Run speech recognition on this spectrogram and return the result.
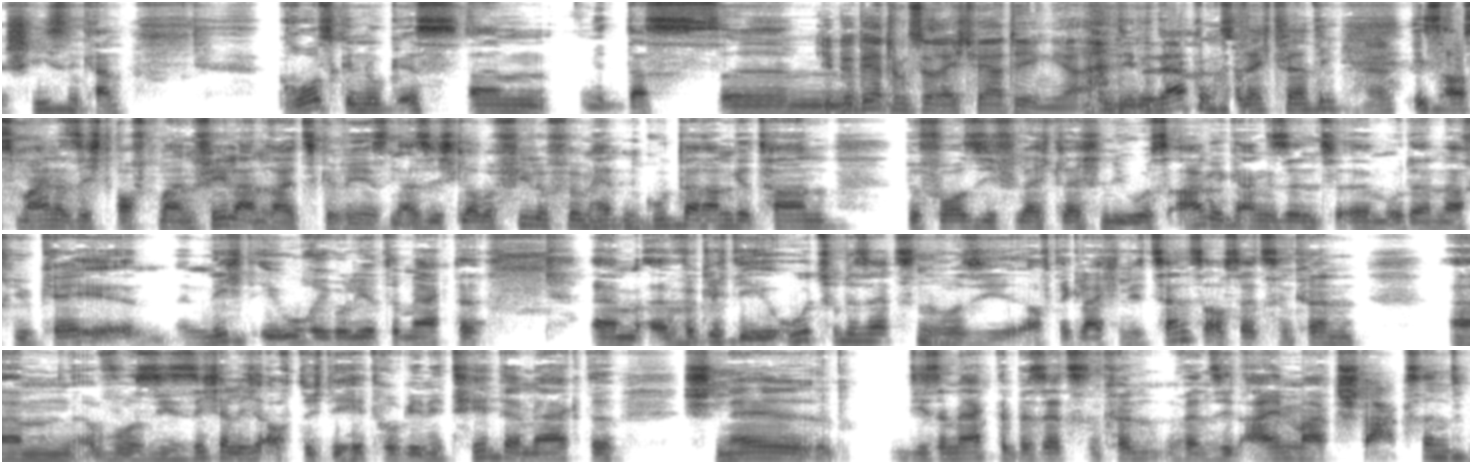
schließen kann, groß genug ist, ähm, dass ähm, die Bewertung zu rechtfertigen, ja. Die Bewertung zu rechtfertigen, ja. ist aus meiner Sicht oft mal ein Fehlanreiz gewesen. Also ich glaube, viele Firmen hätten gut daran getan, bevor sie vielleicht gleich in die USA gegangen sind ähm, oder nach UK, äh, nicht EU-regulierte Märkte, ähm, wirklich die EU zu besetzen, wo sie auf der gleichen Lizenz aufsetzen können, ähm, wo sie sicherlich auch durch die Heterogenität der Märkte schnell diese Märkte besetzen könnten, wenn sie in einem Markt stark sind.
